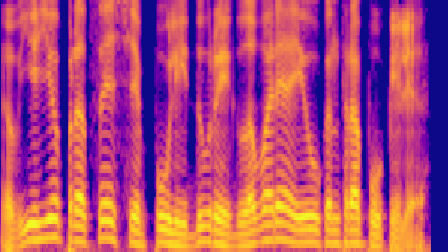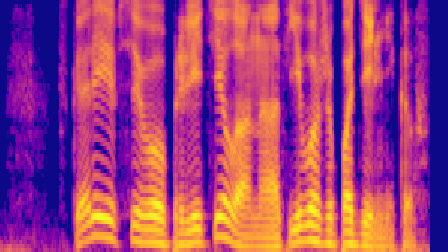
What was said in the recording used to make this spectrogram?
В ее процессе пулей дуры главаря и уконтрапупили. Скорее всего, прилетела она от его же подельников.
